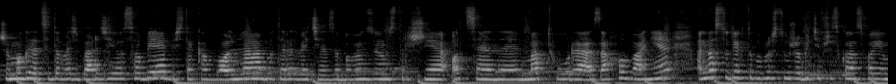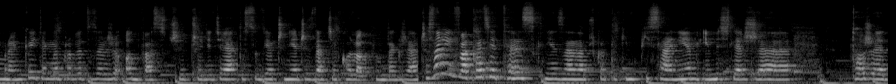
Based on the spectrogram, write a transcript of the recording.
że mogę decydować bardziej o sobie, być taka wolna, bo teraz wiecie, zobowiązują strasznie oceny, matura, zachowanie, a na studiach to po prostu robicie wszystko na swoją rękę i tak naprawdę to zależy od Was, czy przejdziecie te studia, czy nie, czy zdacie kolokwium, także czasami w wakacje tęsknię za na przykład takim pisaniem i myślę, że to, że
